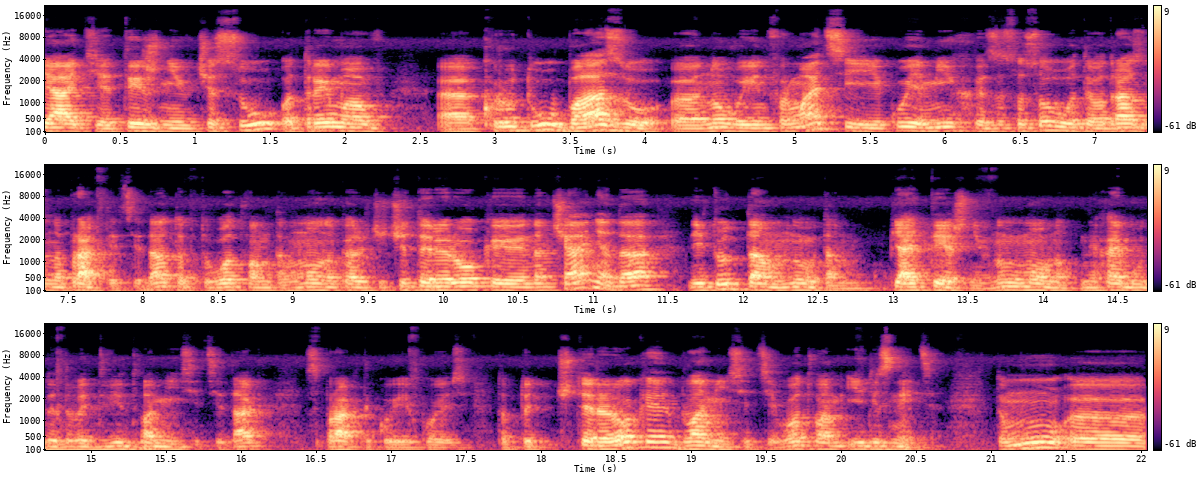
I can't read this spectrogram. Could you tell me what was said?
5 тижнів часу отримав е, круту базу е, нової інформації, яку я міг застосовувати одразу на практиці. Да? Тобто, от вам там, умовно кажучи, 4 роки навчання, да? і тут там, ну, там 5 тижнів, ну умовно, нехай буде 2-2 місяці, так? З практикою якоюсь. Тобто 4 роки, 2 місяці. От вам і різниця. Тому е,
